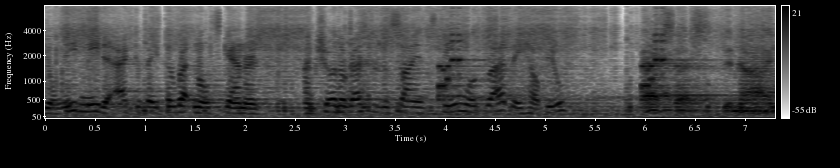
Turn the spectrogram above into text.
You'll need me to activate the retinal scanners. I'm sure the rest of the science team will gladly help you. Access denied.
